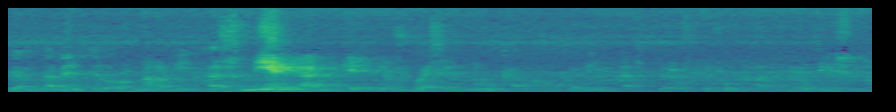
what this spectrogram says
Ciertamente los maronitas niegan que ellos fuesen nunca monocelitas, pero esto es un patriotismo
